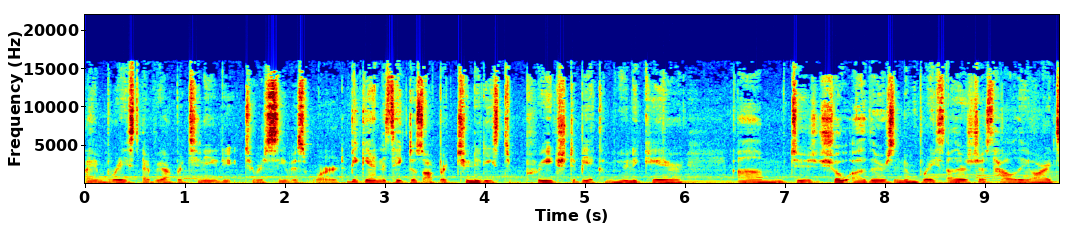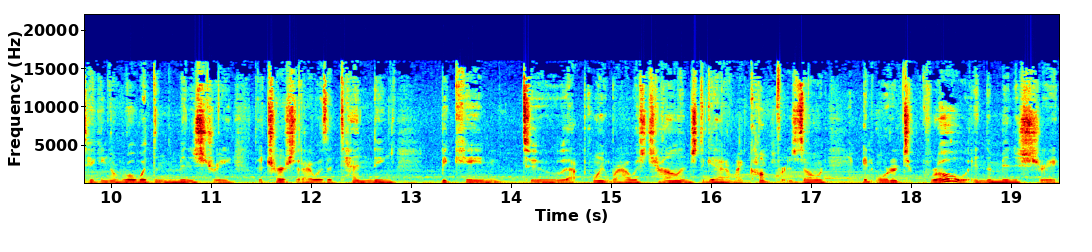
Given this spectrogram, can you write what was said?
I embraced every opportunity to receive His word. began to take those opportunities to preach, to be a communicator. Um, to show others and embrace others just how they are, taking a role within the ministry, the church that I was attending, became to that point where I was challenged to get out of my comfort zone in order to grow in the ministry,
